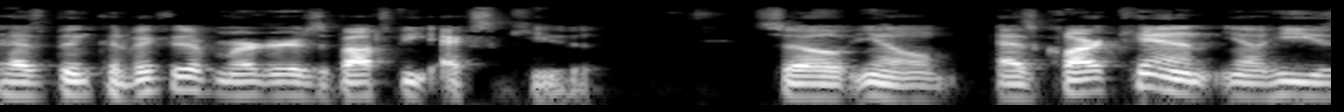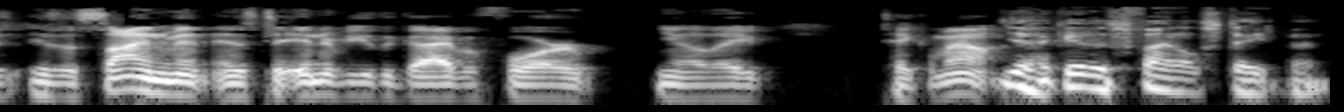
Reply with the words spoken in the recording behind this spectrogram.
has been convicted of murder is about to be executed. So, you know, as Clark Kent, you know, he's his assignment is to interview the guy before, you know, they take him out. Yeah, get his final statement.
